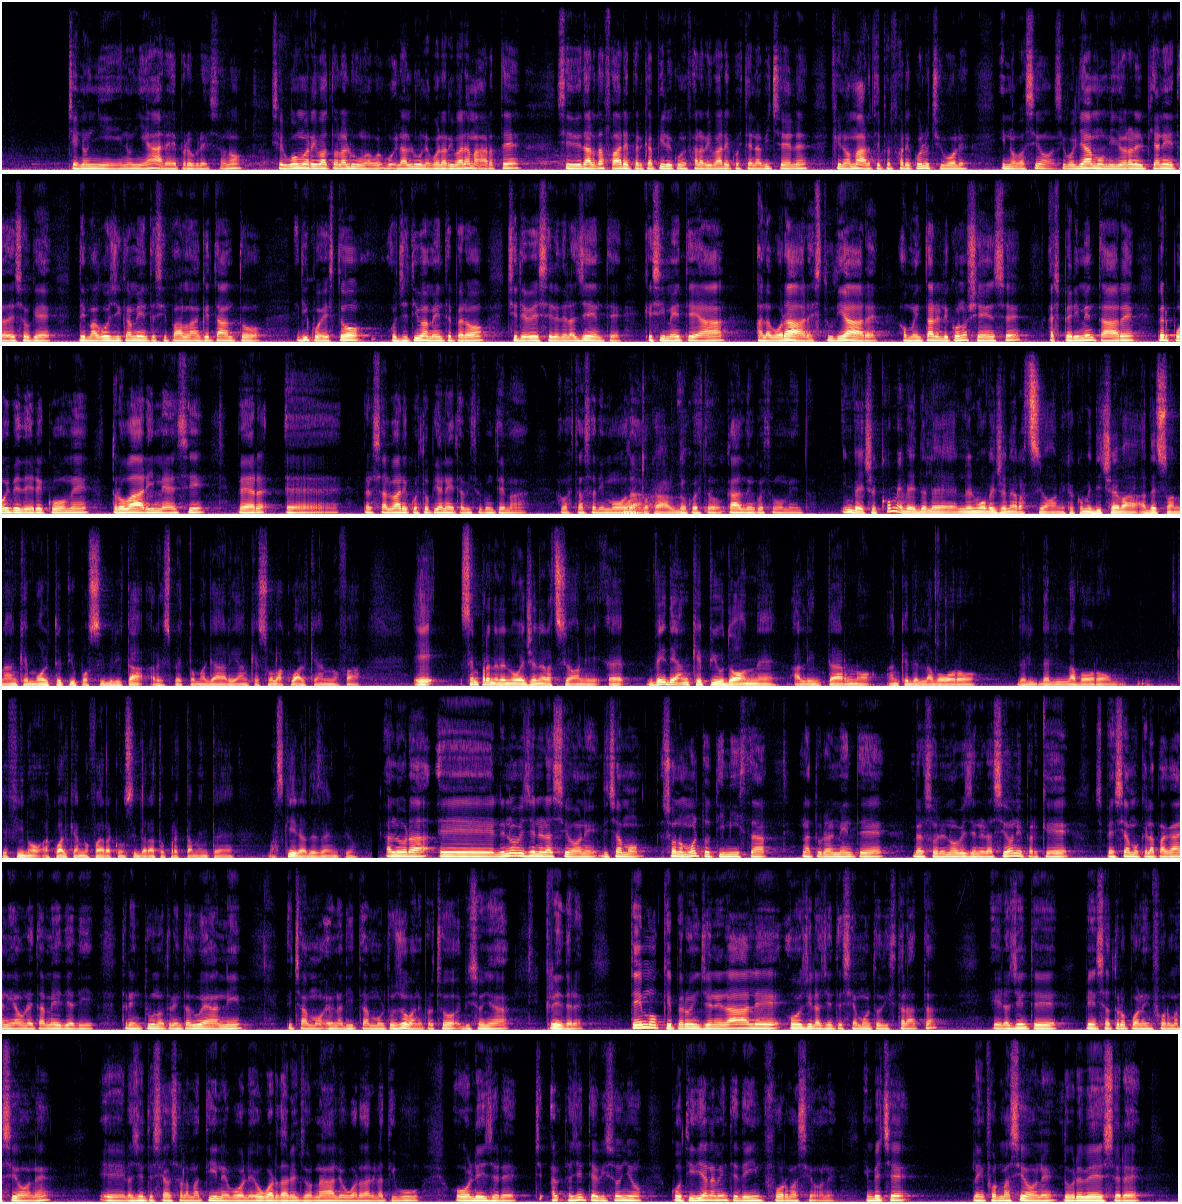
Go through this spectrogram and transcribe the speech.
cioè in ogni, in ogni, area è progresso. No? Se l'uomo è arrivato alla Luna, alla Luna e vuole arrivare a Marte, si deve dare da fare per capire come far arrivare queste navicelle fino a Marte. Per fare quello ci vuole innovazione. Se vogliamo migliorare il pianeta, adesso che demagogicamente si parla anche tanto di questo, oggettivamente però ci deve essere della gente che si mette a, a lavorare, studiare, aumentare le conoscenze, a sperimentare per poi vedere come trovare i mezzi per, eh, per salvare questo pianeta, visto che è un tema abbastanza di moda caldo. In, questo, caldo in questo momento. Invece come vede le, le, nuove generazioni che come diceva adesso hanno anche molte più possibilità rispetto magari anche solo a qualche anno fa e sempre nelle nuove generazioni eh, vede anche più donne all'interno anche del lavoro, del, del lavoro che fino a qualche anno fa era considerato prettamente maschile ad esempio? Allora, eh, le nuove generazioni, diciamo, sono molto ottimista naturalmente verso le nuove generazioni perché se pensiamo che la Pagani ha un'età media di 31-32 anni, diciamo è una ditta molto giovane, perciò bisogna credere. Temo che però in generale oggi la gente sia molto distratta e la gente pensa troppo alla informazione e la gente si alza la mattina e vuole o guardare il giornale o guardare la tv o leggere. Cioè, la gente ha bisogno quotidianamente di informazione, invece la informazione dovrebbe essere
